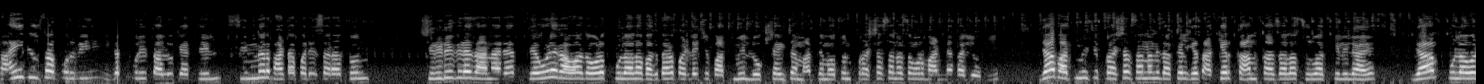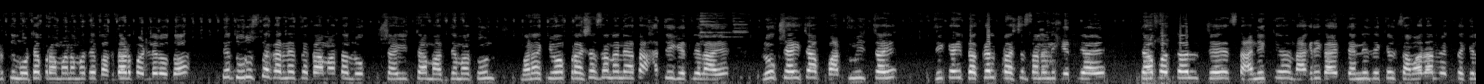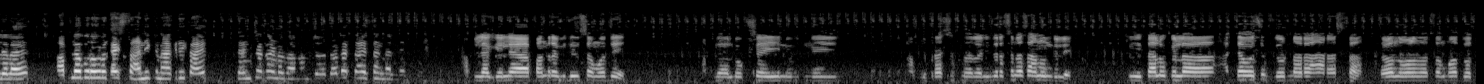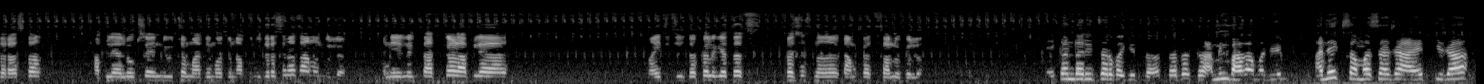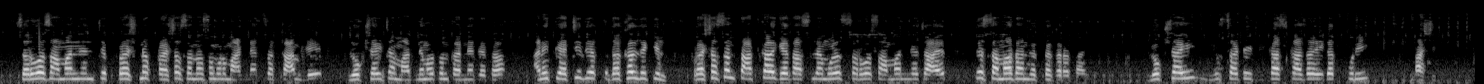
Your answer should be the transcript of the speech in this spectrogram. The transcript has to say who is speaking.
Speaker 1: काही दिवसापूर्वी इगतपुरी तालुक्यातील सिन्नर भाटा परिसरातून शिर्डीकडे जाणाऱ्या देवळे गावाजवळ पुलाला भगदाड पडल्याची बातमी लोकशाहीच्या माध्यमातून प्रशासनासमोर मांडण्यात आली होती. या बातमीची प्रशासनाने दखल घेत अखेर कामकाजाला सुरुवात केलेली आहे. या पुलावरती मोठ्या प्रमाणामध्ये भगदाड पडलेलं होतं. ते दुरुस्त करण्याचं काम आता लोकशाहीच्या माध्यमातून म्हणा किंवा प्रशासनाने आता हाती घेतलेलं आहे. लोकशाहीच्या बातमीचे जी काही दखल प्रशासनाने घेतली आहे त्याबद्दल जे स्थानिक नागरिक आहेत त्यांनी देखील समाधान व्यक्त केलेलं आहे. आपल्या बरोबर काही स्थानिक नागरिक आहेत त्यांच्याकडनं जाणून घेऊ दादा काय सांगाल नेमकं?
Speaker 2: आपल्या गेल्या पंधरा वीस दिवसामध्ये आपल्या लोकशाही न्यूजने आपल्या प्रशासनाला निदर्शनास आणून दिले की तालुक्याला अत्यावश्यक जोडणारा हा रस्ता दळणवळणाचा महत्त्वाचा रस्ता आपल्या लोकशाही न्यूजच्या माध्यमातून आपण निदर्शनास आणून दिलं. आणि तात्काळ आपल्या माहितीची दखल घेताच प्रशासनानं कामकाज चालू केलं.
Speaker 1: एकंदरीत जर बघितलं तर ग्रामीण भागामधील अनेक समस्या ज्या आहेत की ज्या सर्वसामान्यांचे प्रश्न प्रशासनासमोर मांडण्याचं काम हे लोकशाहीच्या माध्यमातून करण्यात येतं. आणि त्याची दखल देखील प्रशासन तात्काळ घेत असल्यामुळे सर्वसामान्य जे आहेत ते समाधान व्यक्त करत आहेत. लोकशाही न्यूजसाठी विकास काजळ इगतपुरी नाशिक.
